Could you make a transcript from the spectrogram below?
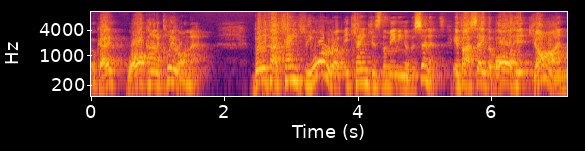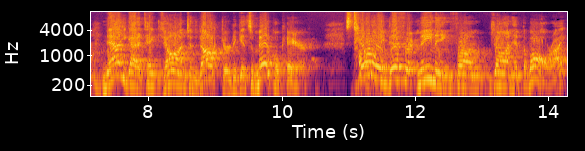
Okay? We're all kind of clear on that. But if I change the order up, it changes the meaning of the sentence. If I say the ball hit John, now you got to take John to the doctor to get some medical care. It's totally different meaning from John hit the ball, right?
